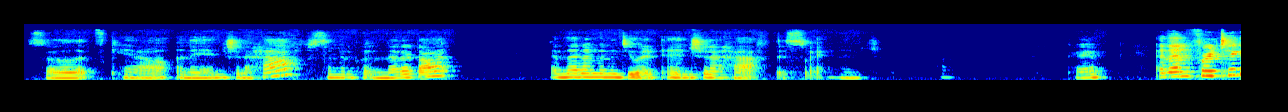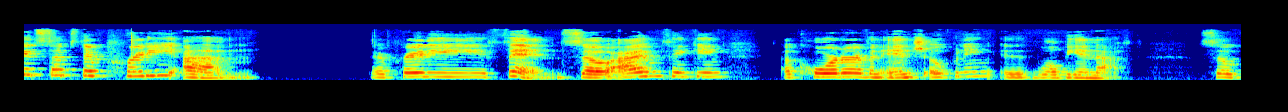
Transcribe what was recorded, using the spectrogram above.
So let's count an inch and a half. So I'm going to put another dot. And then I'm going to do an inch and a half this way. Okay. And then for ticket stubs, they're pretty, um, they're pretty thin. So I'm thinking a quarter of an inch opening it will be enough. So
